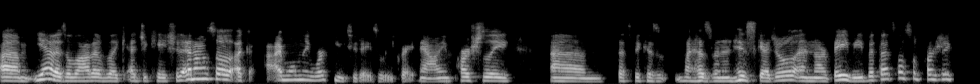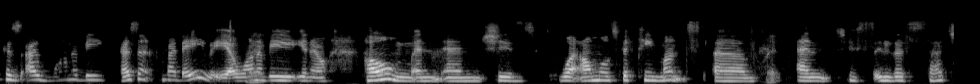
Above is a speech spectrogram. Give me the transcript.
um, yeah, there's a lot of like education, and also like I'm only working two days a week right now. I mean, partially um, that's because my husband and his schedule and our baby but that's also partially because i want to be present for my baby i want right. to be you know home and and she's what almost 15 months um, right. and she's in this such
